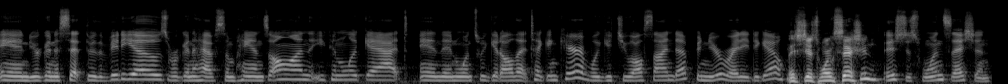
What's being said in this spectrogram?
and you're going to set through the videos. We're going to have some hands-on that you can look at, and then once we get all that taken care of, we get you all signed up, and you're ready to go. It's just one session. It's just one session.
